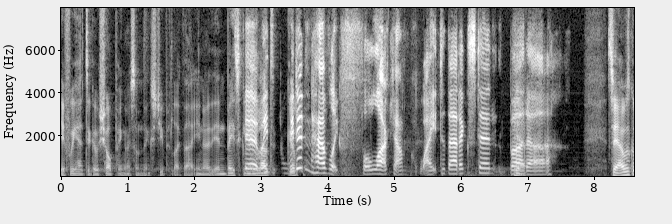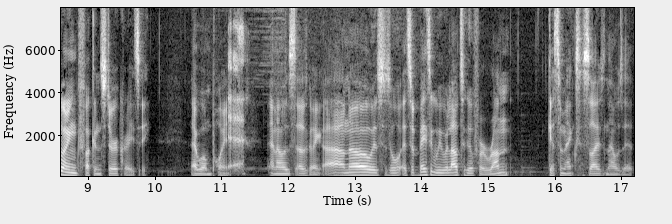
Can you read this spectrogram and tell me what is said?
if we had to go shopping or something stupid like that. You know, and basically yeah. We, we didn't have like full lockdown quite to that extent, but uh, See, I was going fucking stir crazy at one point, yeah, and I was I was going, oh no, this is all. So basically, we were allowed to go for a run, get some exercise, and that was it.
